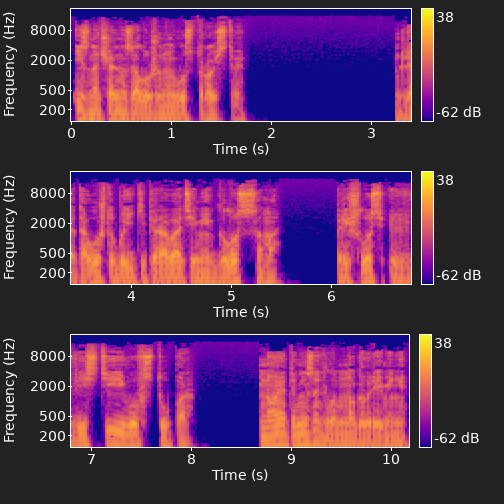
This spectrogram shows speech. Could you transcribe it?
изначально заложенную в устройстве. Для того, чтобы экипировать ими Глоссома, пришлось ввести его в ступор. Но это не заняло много времени,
